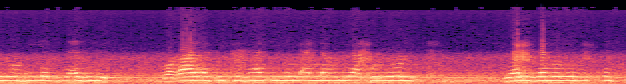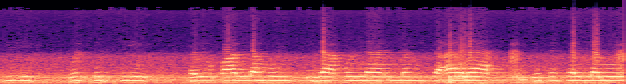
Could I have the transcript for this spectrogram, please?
ألوهية العجل وغاية شبهتهم أنهم يقولون يلزم من التشبيه والتجسيم فيقال لهم إذا قلنا إنه تعالى يتكلم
